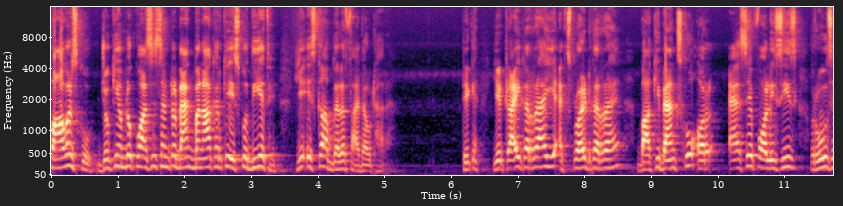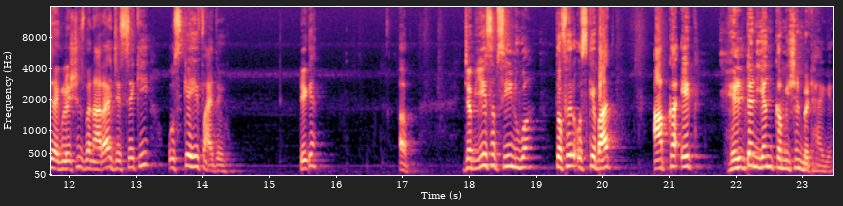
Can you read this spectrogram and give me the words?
पावर्स को, जो कि हम लोग क्वासी सेंट्रल बैंक बना करके इसको दिए थे, ये इसका अब गलत फ़ायदा उठा रहा है। ठीक है? ये ट्राई कर रहा है, ये एक्सप्लॉयट कर रहा है बाकी बैंक्स को और ऐसे पॉलिसीज़ रूल्स रेगुलेशंस बना रहा है जिससे कि उसके ही फ़ायदे हो। ठीक है? अब, जब ये सब सीन हुआ तो फिर उसके बाद आपका एक हिल्टन यंग कमीशन बैठाया गया।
